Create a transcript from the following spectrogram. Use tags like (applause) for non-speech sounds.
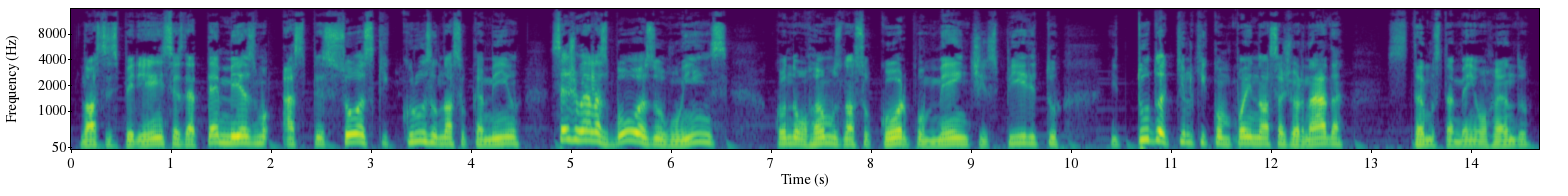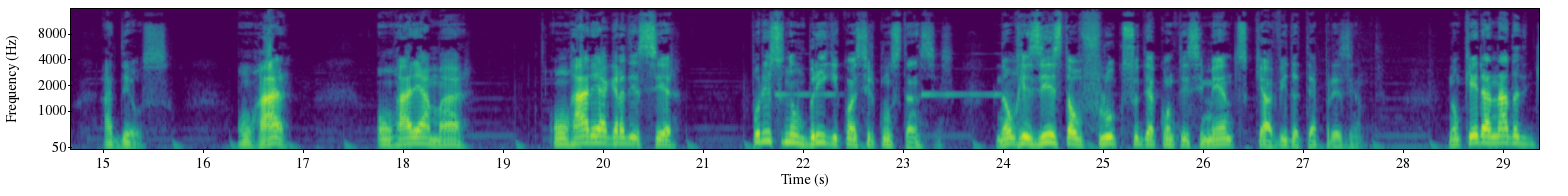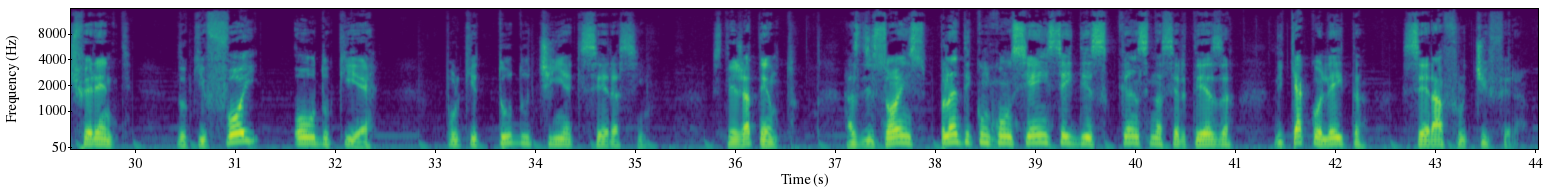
nossas experiências até mesmo as pessoas que cruzam nosso caminho, sejam elas boas ou ruins, quando honramos nosso corpo, mente, espírito e tudo aquilo que compõe nossa jornada, estamos também honrando a Deus. Honrar? Honrar é amar. Honrar é agradecer. Por isso, não brigue com as circunstâncias. Não resista ao fluxo de acontecimentos que a vida te apresenta. Não queira nada de diferente do que foi ou do que é, porque tudo tinha que ser assim. Esteja atento. As lições, plante com consciência e descanse na certeza de que a colheita será frutífera.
